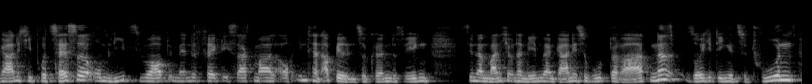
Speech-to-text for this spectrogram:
gar nicht die Prozesse, um Leads überhaupt im Endeffekt, ich sag mal, auch intern abbilden zu können. Deswegen sind dann manche Unternehmen dann gar nicht so gut beraten, ne, solche Dinge zu tun.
